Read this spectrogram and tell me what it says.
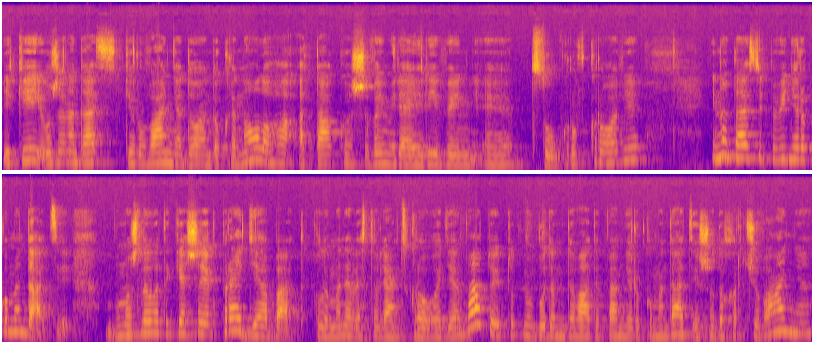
який вже надасть керування до ендокринолога, а також виміряє рівень е, цукру в крові. крові. І надасть відповідні рекомендації. Бо можливо таке, що як преддіабет, коли ми не виставляємо цукрового діабету, і тут ми будемо давати певні рекомендації щодо харчування,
